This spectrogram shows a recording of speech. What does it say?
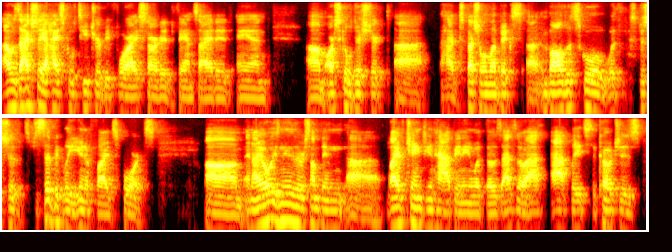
i was actually a high school teacher before i started fansided and um, our school district uh, had special olympics uh, involved with school with specifically unified sports um, and I always knew there was something uh, life changing happening with those athletes, the coaches,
